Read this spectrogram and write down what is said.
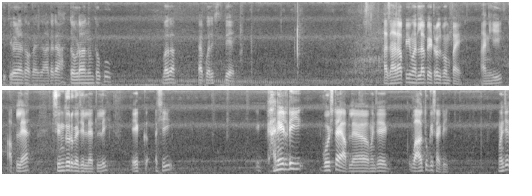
किती वेळा ठोकायचं? आता काय हातवडा आणून ठोकू? बघा काय परिस्थिती आहे. हजारापी मधला पेट्रोल पंप आहे आणि ही आपल्या सिंधुदुर्ग जिल्ह्यातली एक अशी घाणेरडी गोष्ट आहे आपल्या म्हणजे वाहतुकीसाठी. म्हणजे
